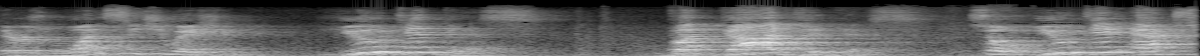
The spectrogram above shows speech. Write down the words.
there is one situation. You did this, but God did this. So you did X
